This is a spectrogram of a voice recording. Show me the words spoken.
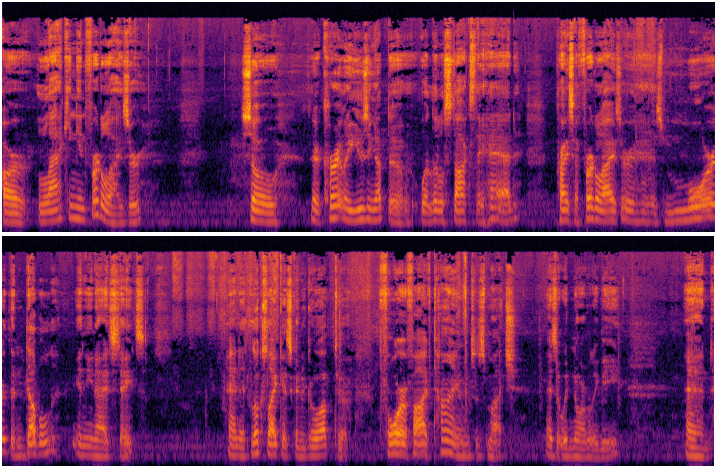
are lacking in fertilizer so they're currently using up the what little stocks they had. Price of fertilizer has more than doubled in the United States, and it looks like it's going to go up to four or five times as much as it would normally be. And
